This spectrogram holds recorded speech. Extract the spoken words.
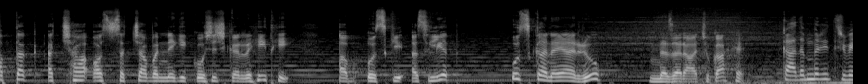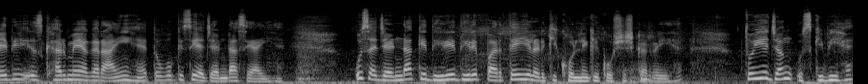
अब तक अच्छा और सच्चा बनने की कोशिश कर रही थी अब उसकी असलियत उसका नया रूप नज़र आ चुका है। कादम्बरी त्रिवेदी इस घर में अगर आई हैं तो वो किसी एजेंडा से आई हैं। उस एजेंडा के धीरे धीरे परते ये लड़की खोलने की कोशिश कर रही है। तो ये जंग उसकी भी है।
